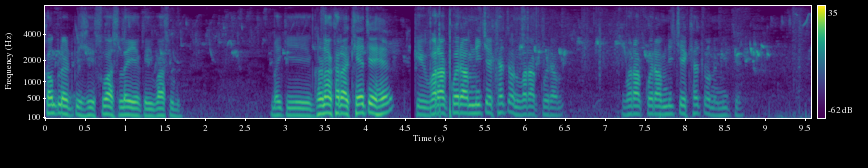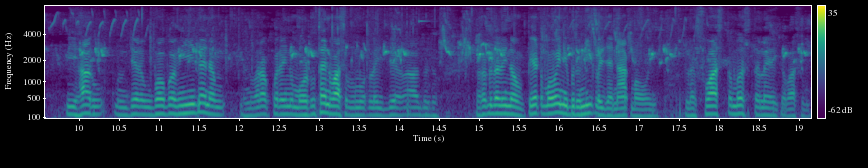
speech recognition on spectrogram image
કમ્પ્લેટ પછી શ્વાસ લઈએ કંઈ વાસણું બાકી ઘણા ખરા ખેંચે છે કે વરાક કોરામ નીચે ખેંચો ને વરાક કોરામ વરાક કોરામ નીચે ખેંચો ને નીચે. એ સારું જ્યારે ઊભા ઊભા વીણી જાય ને આમ વરાક કોરાઈનું મોઢું થાય ને વાસણું એટલે જે આ બધું રગદળીના પેટમાં હોય ને બધું નીકળી જાય નાકમાં હોય. એટલે શ્વાસ તો મસ્ત લે કે વાસણું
